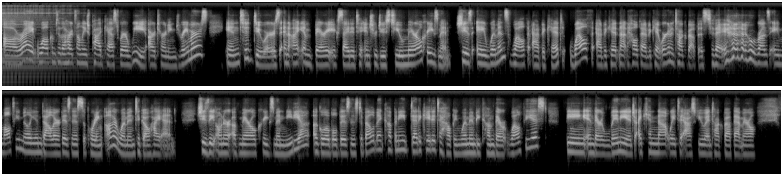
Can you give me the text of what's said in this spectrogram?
All right. Welcome to the Hearts Unleashed podcast, where we are turning dreamers into doers. And I am very excited to introduce to you Mèrel Kriegsman. She is a women's wealth advocate, wealth advocate, not health advocate. We're going to talk about this today, who runs a multi million dollar business supporting other women to go high end. She's the owner of Mèrel Kriegsman Media, a global business development company dedicated to helping women become their wealthiest, being in their lineage. I cannot wait to ask you and talk about that, Mèrel.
